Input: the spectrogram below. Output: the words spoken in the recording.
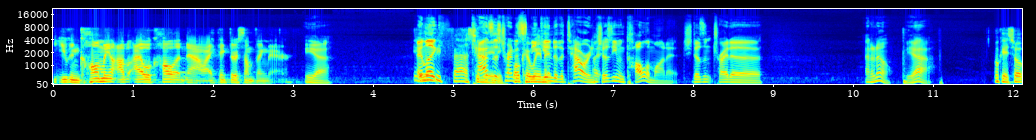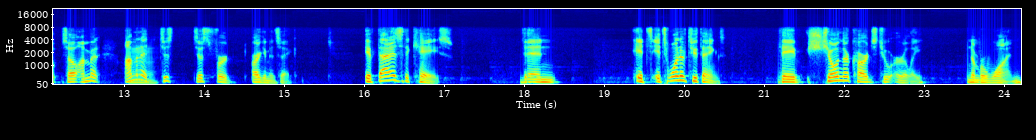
You can call me. I, I will call it now. I think there's something there. Yeah. It and like be fascinating. Kaz is trying to Okay, sneak into the tower, and I- she doesn't even call him on it. She doesn't try to. I don't know. Yeah. Okay, so so I'm gonna I'm Hmm. gonna just just for argument's sake, if that is the case, then it's it's one of two things. They've shown their cards too early, number one,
